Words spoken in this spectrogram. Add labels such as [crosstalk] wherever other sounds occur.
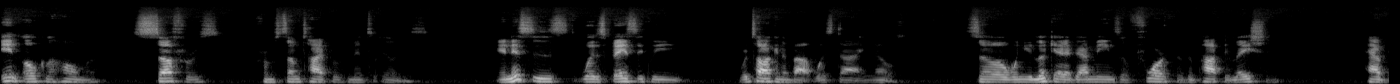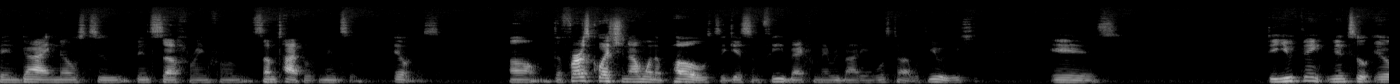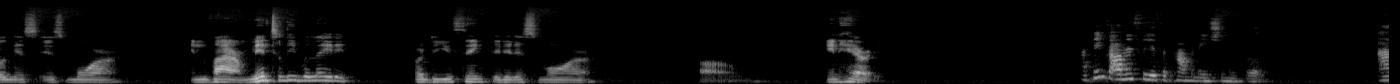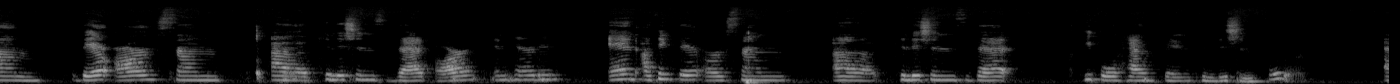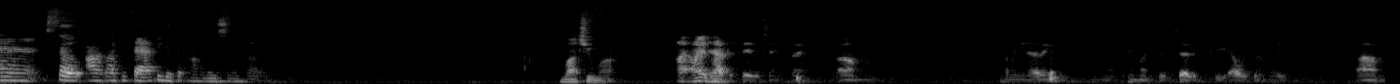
in Oklahoma suffers from some type of mental illness. And this is what is basically, we're talking about what's diagnosed. So when you look at it, that means a fourth of the population have been diagnosed to been suffering from some type of mental illness. Um, the first question I want to pose to get some feedback from everybody, and we'll start with you, Alicia, is do you think mental illness is more environmentally related, or do you think that it is more um, inherited? I think honestly, it's a combination of both. Um, there are some uh, conditions that are inherited, and I think there are some uh, conditions that people have been conditioned for. And so, uh, like I said, I think it's a combination of both. How about you, Mark? I, I'd have to say the same thing. Um, I mean, I think you know pretty much just said it pretty eloquently. Um,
